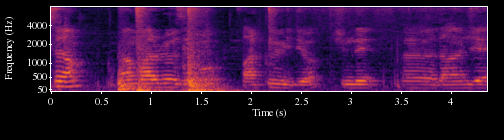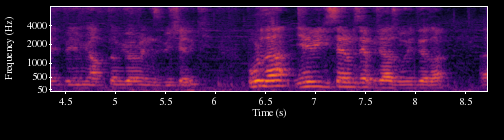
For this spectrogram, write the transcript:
selam. Ben Barbie Özel bu farklı bir video. Şimdi e, daha önce benim yaptığım görmeniz bir içerik. Burada yeni bilgisayarımızı yapacağız bu videoda. E,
